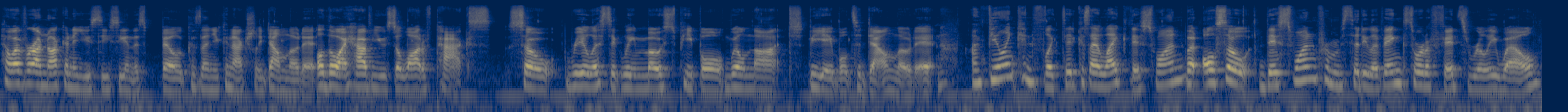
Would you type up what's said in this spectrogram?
However, I'm not going to use CC in this build because then you can actually download it. Although I have used a lot of packs, so realistically, most people will not be able to download it. I'm feeling conflicted because I like this one, but also this one from City Living sort of fits really well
